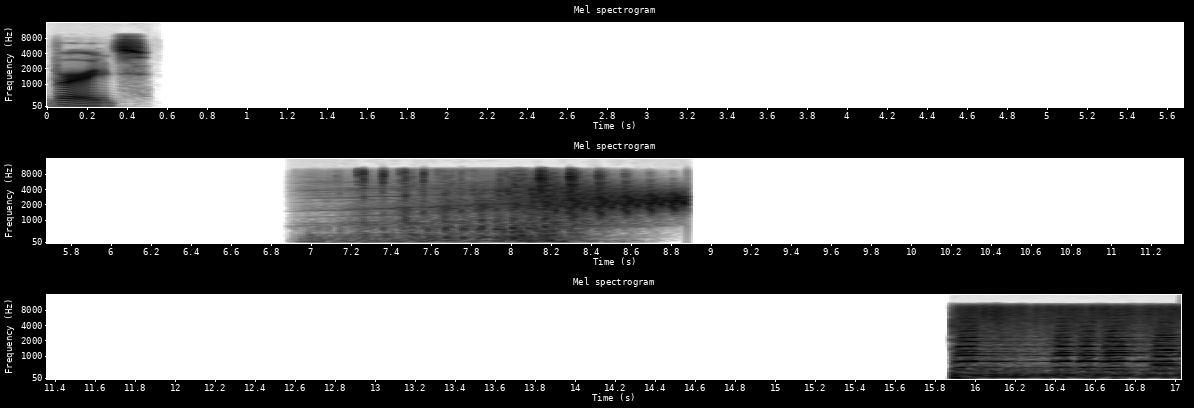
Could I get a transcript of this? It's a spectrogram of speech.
Birds. Yeah,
